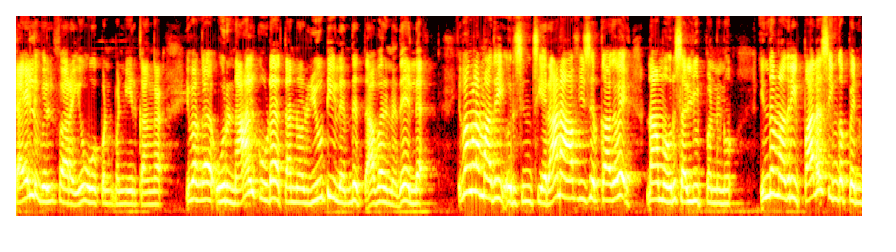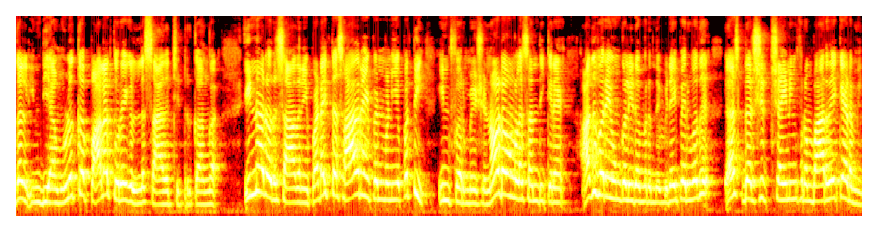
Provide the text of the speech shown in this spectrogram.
சைல்டு வெல்ஃபேரையும் ஓப்பன் பண்ணியிருக்காங்க. இவங்க ஒரு நாள் கூட தன்னோட டியூட்டியிலேருந்து தவறுனதே இல்லை. இவங்கள மாதிரி ஒரு சின்சியரான ஆஃபீஸருக்காகவே நாம் ஒரு சல்யூட் பண்ணணும். இந்த மாதிரி பல சிங்கப்பெண்கள் இந்தியா முழுக்க பல துறைகளில் சாதிச்சிட்ருக்காங்க இன்னொரு ஒரு சாதனை படைத்த சாதனை பெண்மணியை பற்றி இன்ஃபர்மேஷனோட உங்களை சந்திக்கிறேன். அதுவரை உங்களிடமிருந்து விடைபெறுவது S Darshith shining from Bharathi academy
